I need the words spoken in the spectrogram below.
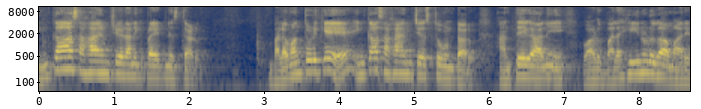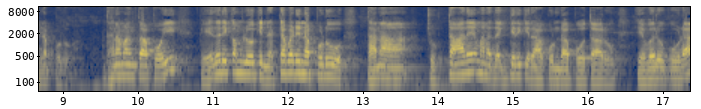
ఇంకా సహాయం చేయడానికి ప్రయత్నిస్తాడు. బలవంతుడికే ఇంకా సహాయం చేస్తూ ఉంటారు. అంతేగాని వాడు బలహీనుడుగా మారినప్పుడు ధనమంతా పోయి పేదరికంలోకి నెట్టబడినప్పుడు తన చుట్టాలే మన దగ్గరికి రాకుండా పోతారు. ఎవరు కూడా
